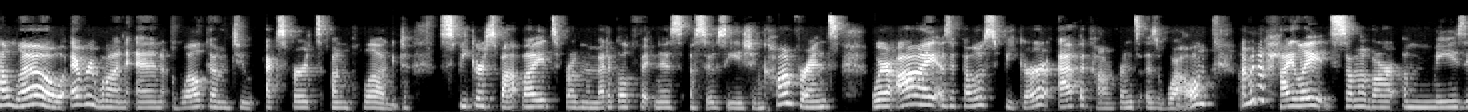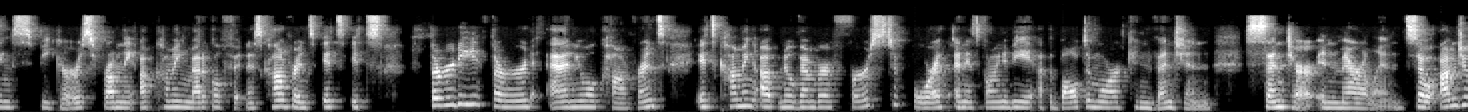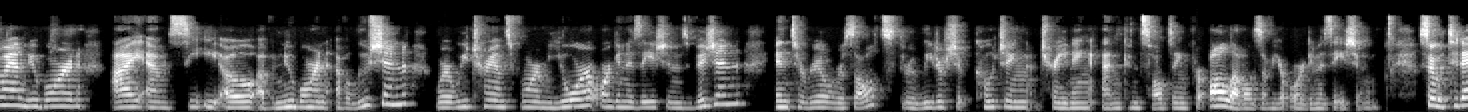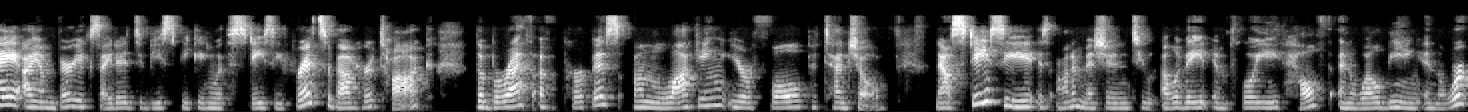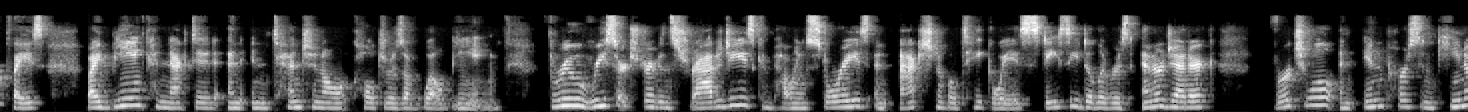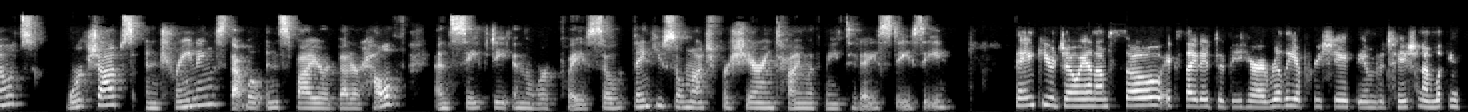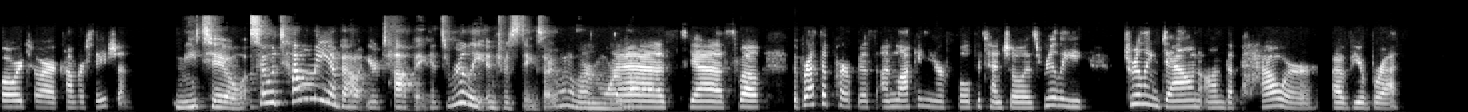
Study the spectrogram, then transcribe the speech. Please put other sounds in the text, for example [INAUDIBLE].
Hello, everyone, and welcome to Experts Unplugged, speaker spotlights from the Medical Fitness Association conference, where I, as a fellow speaker at the conference as well, I'm going to highlight some of our amazing speakers from the upcoming Medical Fitness conference. It's it's 33rd annual conference. It's coming up November 1st to 4th, and it's going to be at the Baltimore Convention Center in Maryland. So I'm Joanne Newborn. I am CEO of Newborn Evolution, where we transform your organization's vision into real results through leadership coaching, training, and consulting for all levels of your organization. So today I am very excited to be speaking with Stacy Fritz about her talk the breath of purpose, unlocking your full potential. Now, Stacy is on a mission to elevate employee health and well-being in the workplace by being connected and intentional cultures of well-being. Through research-driven strategies, compelling stories, and actionable takeaways, Stacy delivers energetic virtual and in-person keynotes workshops and trainings that will inspire better health and safety in the workplace. So thank you so much for sharing time with me today, Stacy. Thank you, Joanne. I'm so excited to be here. I really appreciate the invitation. I'm looking forward to our conversation. Me too. So tell me about your topic. It's really interesting. So I want to learn more yes, about Yes, yes. Well, the breath of purpose, unlocking your full potential, is really drilling down on the power of your breath.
